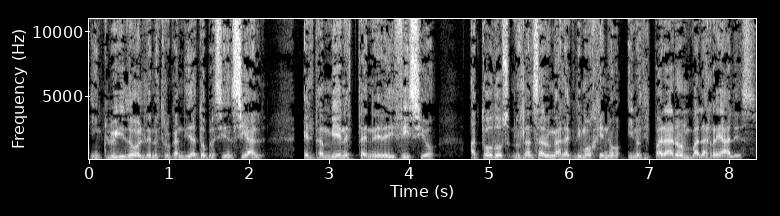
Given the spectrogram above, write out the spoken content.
incluido el de nuestro candidato presidencial. Él también está en el edificio. A todos nos lanzaron gas lacrimógeno y nos dispararon balas reales.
